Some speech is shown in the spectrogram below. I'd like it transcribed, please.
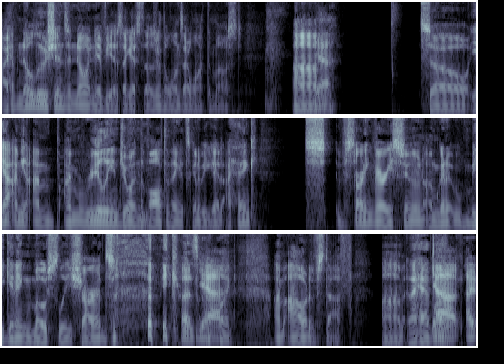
I have no Lucians and no Anivias. I guess those are the ones I want the most. Um yeah. so yeah, I mean, I'm I'm really enjoying the vault. I think it's going to be good. I think starting very soon, I'm going to be getting mostly shards because Yeah. I'm like I'm out of stuff. Um, and I had Yeah. like I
